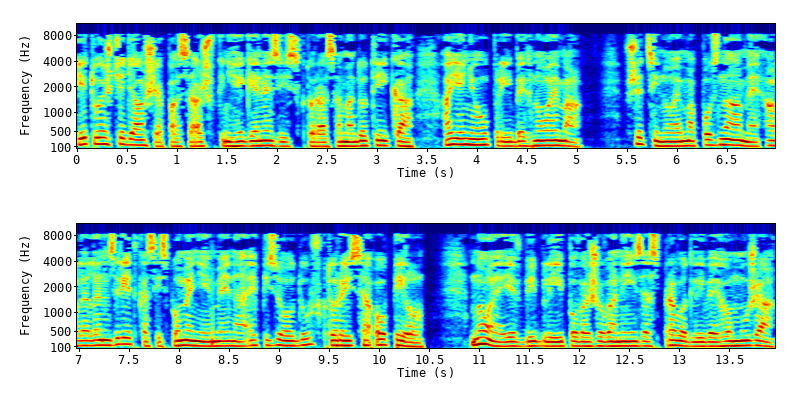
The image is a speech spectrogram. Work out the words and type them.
Je tu ešte ďalšia pasáž v knihe Genesis, ktorá sa ma dotýka a je ňou príbeh Noema. Všetci Noema poznáme, ale len zriedka si spomenieme na epizódu, v ktorej sa opil. Noé je v Biblii považovaný za spravodlivého muža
